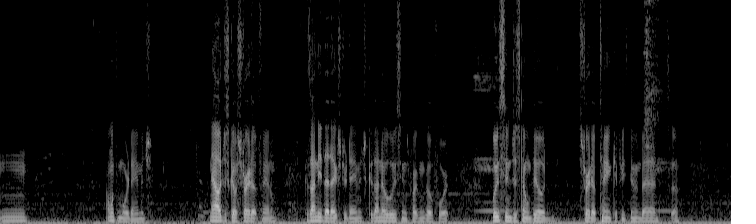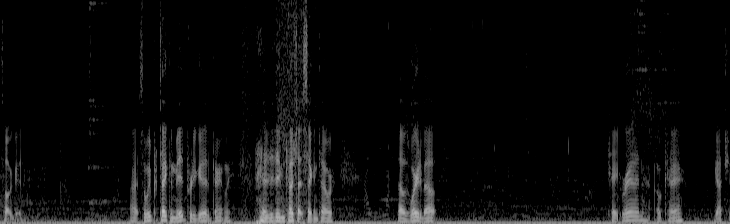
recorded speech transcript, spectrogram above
Mm, I want the more damage. Now I'll just go straight up phantom. Because I need that extra damage, because I know Lucian's probably going to go for it. Lucian just don't build straight up tank if he's doing bad, so it's all good. Alright, so we protected mid pretty good, apparently. didn't even touch that second tower that I was worried about. Kate Red, okay. Gotcha.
